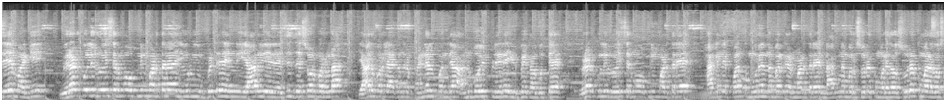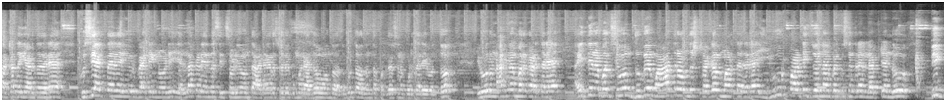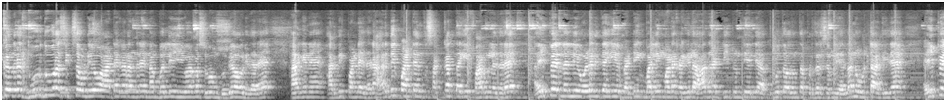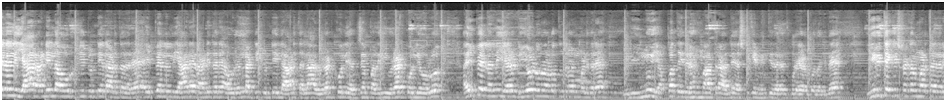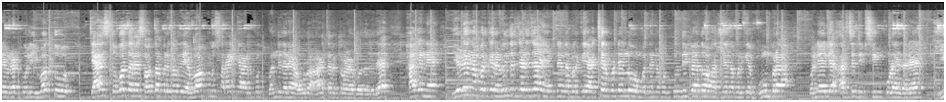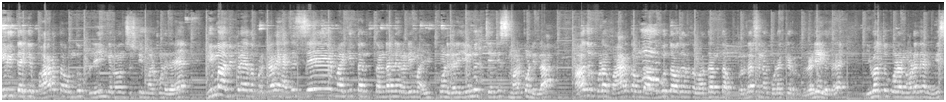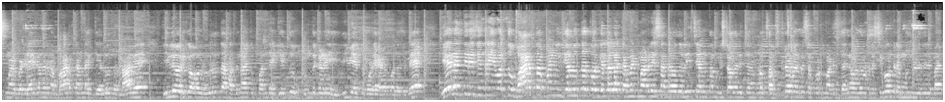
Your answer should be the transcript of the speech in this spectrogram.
ಸೇಮ್ ಆಗಿ ವಿರಾಟ್ ಕೊಹ್ಲಿ, ರೋಹಿತ್ ಶರ್ಮಾ ಓಪನಿಂಗ್ ಮಾಡ್ತಾರೆ. ಇವ್ರು ಬಿಟ್ರೆ ಇನ್ನು ಯಾರು ಯಶಸ್ ಜೈಸ್ವಾಲ್ ಬರಲ್ಲ. ಯಾರು ಬರಲ್ಲ, ಯಾಕಂದ್ರೆ ಫೈನಲ್ ಪಂದ್ಯ ಅನುಭವಿ ಪ್ಲೇಯರೇ ಇರ್ಬೇಕಾಗುತ್ತೆ. ವಿರಾಟ್ ಕೊಹ್ಲಿ, ರೋಹಿತ್ ಶರ್ಮಾ ಓಪನಿಂಗ್ ಮಾಡ್ತಾರೆ. ಹಾಗೇನೆ ಪಂತ್ ಮೂರನೇ ನಂಬರ್ ಮಾಡ್ತಾರೆ. ನಾಲ್ಕು ನಂಬರ್ ಸೂರ್ಯಕುಮಾರ್ ಯಾದವ್. ಸೂರ್ಯಕುಮಾರ್ ಯಾದವ್ ಸಖತ್ತಾಗಿ ಆಡ್ತಾ ಇದಾರೆ. ಖುಷಿ ಆಗ್ತಾ ಇದೆ ಇವ್ರ ಬ್ಯಾಟಿಂಗ್ ನೋಡಿ. ಎಲ್ಲ ಕಡೆಯಿಂದ ಸಿಕ್ಸ್ ಹೊಡೆಯುವಂತ ಆಟಗಾರ ಸೂರ್ಯಕುಮಾರ್ ಯಾದವ್ ಒಂದು ಅದ್ಭುತವಾದಂತಹ ಪ್ರದರ್ಶನ ಕೊಡ್ತಾರೆ ಇವತ್ತು. ಇವರು ನಾಲ್ಕು ನಂಬರ್ ಕಾಡ್ತಾರೆ ಐದನೇ ನಂಬರ್ ಶಿವಮ್ ದುಬೆ ಮಾತ್ರ ಒಂದು ಸ್ಟ್ರಗಲ್ ಮಾಡ್ತಾ ಇದಾರೆ. ಇವ್ರ ಪಾರ್ಟಿ ಜಾಯ್ನ್ ಆಗ್ಬೇಕು ಅಂದ್ರೆ ಲೆಫ್ಟ್ ಹ್ಯಾಂಡ್ ಬಿಗ್ ಅಂದ್ರೆ ದೂರ ದೂರ ಸಿಕ್ಸ್ ಹೊಡಿಯೋ ಆಟಗಾರ ಅಂದ್ರೆ ನಮ್ಮಲ್ಲಿ ಇವಾಗ ಶಿವಮ್ ದುಬೆ ಅವರಿದ್ದಾರೆ. ಹಾಗೇನೆ ಹಾರ್ದಿಕ್ ಪಾಂಡೆ ಇದ್ದಾರೆ. ಹಾರ್ದಿಕ್ ಪಾಂಡೆ ಅಂತೂ ಸಖತ್ತಾಗಿ ಫಾರ್ಮಲ್ ಇದ್ದಾರೆ. ಐ ಪಿ ಎಲ್ನಲ್ಲಿ ಒಳ್ಳೆ ರೀತಿಯಾಗಿ ಬ್ಯಾಟಿಂಗ್ ಬಾಲಿಂಗ್ ಮಾಡಕ್ಕಾಗಿಲ್ಲ. ಆದ್ರೆ ಟಿ ಟ್ವೆಂಟಿಯಲ್ಲಿ ಅದ್ಭುತವಾದಂತ ಪ್ರದರ್ಶನ ಎಲ್ಲಾನು ಉಲ್ಟಾ ಆಗಿದೆ. ಐ ಪಿ ಎಲ್ ಅಲ್ಲಿ ಯಾರು ಆಡಿಲ್ಲ ಅವರು ಟಿ ಟ್ವೆಂಟಿಯಲ್ಲಿ ಆಡ್ತಾ ಇದಾರೆ. ಐ ಪಿ ಎಲ್ ಅಲ್ಲಿ ಯಾರ್ಯಾರು ಆಡಿದ್ದಾರೆ ಅವರೆಲ್ಲ ಟಿ ಟ್ವೆಂಟಿಯಲ್ಲಿ ಆಡ್ತಾ ವಿರಾಟ್ ಕೊಹ್ಲಿ ಎಕ್ಸಾಂಪಲ್ ಆಗಿ ವಿರಾಟ್ ಕೊಹ್ಲಿ ಅವರು ಐ ಪಿ ಎಲ್ನಲ್ಲಿ ಎರಡು ಏಳ್ನೂರ ನಲವತ್ತೊಂದು ರನ್ ಮಾಡಿದ್ದಾರೆ. ಇಲ್ಲಿ ಇನ್ನೂ ಎಪ್ಪತ್ತೈದು ರನ್ ಮಾತ್ರ ಅಲ್ಲೇ ಅಷ್ಟಕ್ಕೆ ನಿಂತಿದ್ದಾರೆ ಅಂತ ಕೂಡ ಹೇಳ್ಬೋದಾಗಿದೆ. ಈ ರೀತಿಯಾಗಿ ಸ್ಟ್ರಗಲ್ ಮಾಡ್ತಾ ಇದ್ದಾರೆ ವಿರಾಟ್ ಕೊಹ್ಲಿ. ಇವತ್ತು ಚಾನ್ಸ್ ತಗೋತಾರೆ ಸೌತ್ ಆಫ್ರಿಕಾದ ಯಾವಾಗಲೂ ಸರಾಗಿ ಆಡ್ಕೊಂತ ಬಂದಿದ್ದಾರೆ, ಅವರು ಆಡ್ತಾರೆ ಅಂತ ಹೇಳ್ಬೋದಾಗಿದೆ. ಹಾಗೇನೆ ಏಳನೇ ನಂಬರ್ಗೆ ರವೀಂದ್ರ ಜಡೇಜಾ, ಎಂಟನೇ ನಂಬರ್ಗೆ ಅಕ್ಷರ್ ಪಟೇಲ್, ಒಂಬತ್ತನೇ ನಂಬರ್ ಕುಲ್ದೀಪ್ ಯಾದವ್, ಹತ್ತನೇ ನಂಬರ್ಗೆ ಬೂಮ್ರಾ, ಕೊನೆಯಲ್ಲಿ ಹರ್ಷದೀಪ್ ಸಿಂಗ್ ಕೂಡ ಇದ್ದಾರೆ. ಈ ರೀತಿಯಾಗಿ ಭಾರತ ಒಂದು ಪ್ಲೇಯಿಂಗ್ ಎಲ್ಲವನ್ನು ಸೃಷ್ಟಿ ಮಾಡ್ಕೊಂಡಿದ್ದಾರೆ. ನಿಮ್ಮ ಅಭಿಪ್ರಾಯದ ಪ್ರಕಾರ ಹ್ಯಾಸ್ ಸೇಮ್ ಆಗಿ ತನ್ನ ತಂಡನೇ ರೆಡಿ ಇಟ್ಕೊಂಡಿದ್ದಾರೆ? ಏನು ಚೇಂಜಸ್ ಮಾಡ್ಕೊಂಡಿಲ್ಲ. ಆದ್ರೂ ಕೂಡ ಭಾರತ ಒಂದು ಅದ್ಭುತವಾದಂತ ಪ್ರದರ್ಶನ ಕೊಡಕ್ಕೆ ರೆಡಿ ಆಗಿದ್ರೆ ಇವತ್ತು ಕೂಡ ನೋಡದೆ ಮಿಸ್ ಮಾಡಬೇಡ್ರಿ ಯಾಕಂದ್ರೆ ನಮ್ಮ ಭಾರತ ತಂಡ ಗೆಲ್ಲೋದು ನಾವೇ. ಇಲ್ಲಿವರೆಗೂ ಅವ್ರ ವಿರುದ್ಧ ಹದಿನಾಲ್ಕು ಪಂದ್ಯ ಗೆದ್ದು ಮುಂದ್ಗಡೆ ಇದೀವಿ ಅಂತ ಕೂಡ ಹೇಳ್ಬೋದಾಗಿದೆ. ಏನಂತೀರಿ ಅಂದ್ರೆ ಇವತ್ತು ಭಾರತ ಫೈನಲ್ ಗೆಲ್ಲುತ್ತ ಅಥವಾ ಗೆಲ್ಲಲ್ಲ? ಕಮೆಂಟ್ ಮಾಡ್ರಿ. ಸಾಧ್ಯವಾದಲ್ಲಿ ಚಾನಲ್ ತಮ್ಗೆ ಇಷ್ಟವಾದಲ್ಲಿ ಚಾನಲ್ ಸಬ್ಸ್ಕ್ರೈಬ್ ಆಗಿ ಸಪೋರ್ಟ್ ಮಾಡಿ ಧನ್ಯವಾದಗಳು. ಸಿಗೋಣ್ರಿ ಮುಂದೆ ಬಾಯ್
